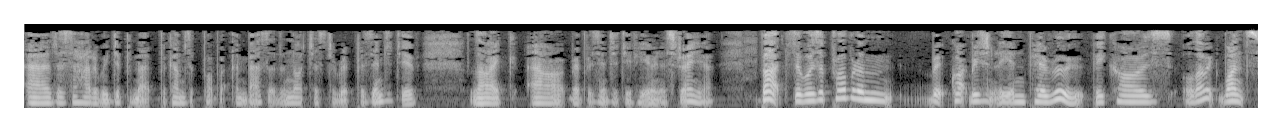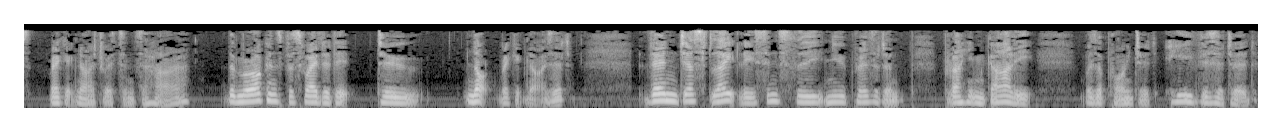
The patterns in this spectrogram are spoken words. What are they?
uh, the Sahrawi diplomat becomes a proper ambassador, not just a representative like our representative here in Australia. But there was a problem quite recently in Peru because although it once recognised Western Sahara, the Moroccans persuaded it to not recognise it. Then just lately, since the new president, Brahim Ghali, was appointed, he visited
